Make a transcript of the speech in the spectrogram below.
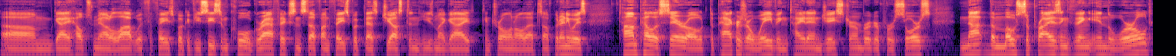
Um, guy helps me out a lot with the Facebook. If you see some cool graphics and stuff on Facebook, that's Justin. He's my guy controlling all that stuff. But anyways, Tom Pelissero, the Packers are waiving tight end Jay Sternberger per source. Not the most surprising thing in the world.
